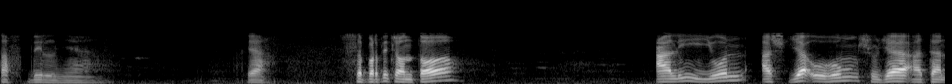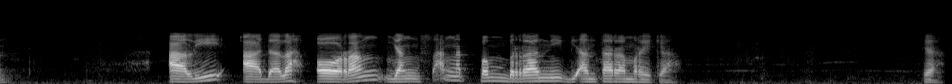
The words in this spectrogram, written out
tafdilnya. Ya. Seperti contoh Aliyun asja'uhum syuja'atan. Ali adalah orang yang sangat pemberani di antara mereka. Ya.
